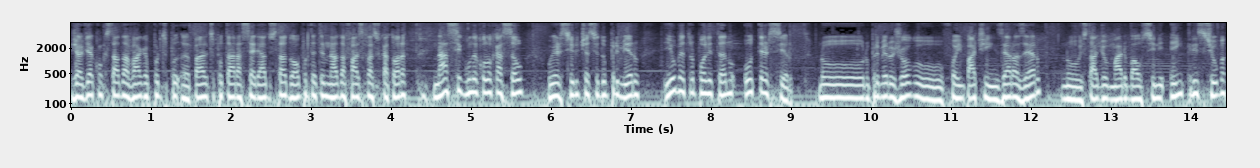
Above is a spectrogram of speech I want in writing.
já havia conquistado a vaga por, eh, para disputar a Série A do estadual por ter terminado a fase classificatória na segunda colocação. O Ercílio tinha sido o primeiro e o Metropolitano o terceiro. No, no primeiro jogo foi empate em 0 a 0 no estádio Mário Balsini em Criciúma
